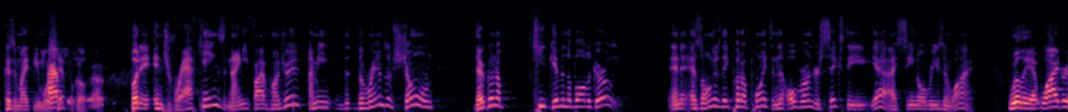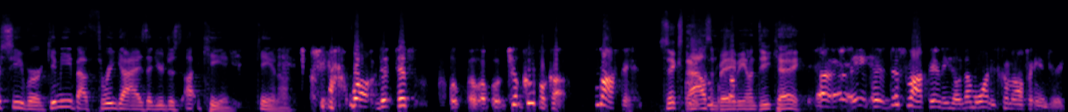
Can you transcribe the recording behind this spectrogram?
because it might be more Absolutely. difficult. But in, in DraftKings, 9,500, I mean, the, the Rams have shown they're going to keep giving the ball to Gurley. And as long as they put up points and they're over under 60, yeah, I see no reason why. Willie, at wide receiver, give me about three guys that you're just uh, keying keying on. Well, th- this uh, uh, uh, Cooper Kupp locked in. 6,000, baby, on DK. Uh, he, uh, just locked in. You know, number one, he's coming off an injury,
